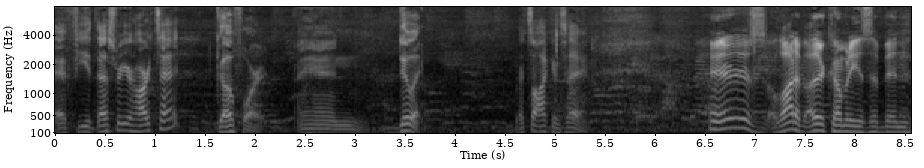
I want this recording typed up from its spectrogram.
if you that's where your heart's at, go for it and do it. That's all I can say. There's a lot of other companies have been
